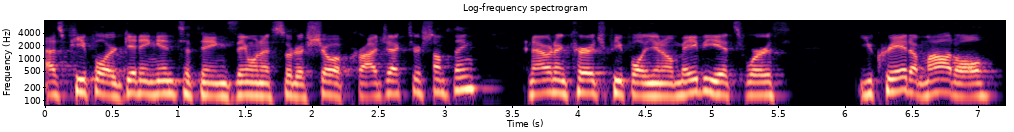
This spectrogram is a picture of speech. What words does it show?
as people are getting into things, they want to sort of show a project or something. And I would encourage people, you know, maybe it's worth you create a model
